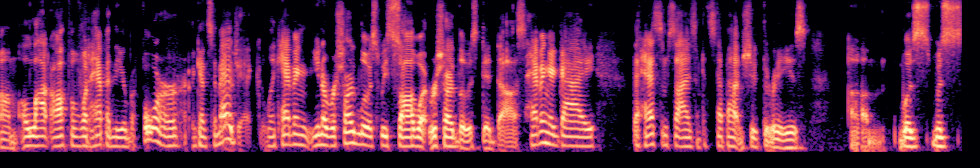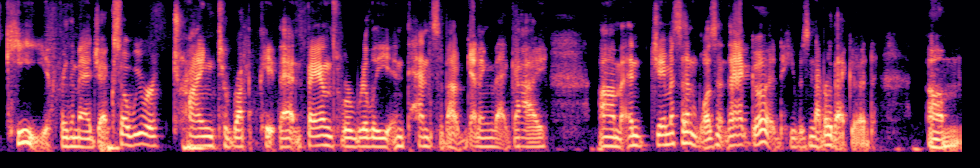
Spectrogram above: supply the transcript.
um, a lot off of what happened the year before against the Magic. Like having, you know, Rashard Lewis, we saw what Rashard Lewis did to us. Having a guy that has some size and can step out and shoot threes um, was was key for the Magic. So we were trying to replicate that, and fans were really intense about getting that guy. Um, and Jamison wasn't that good. He was never that good. Um,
